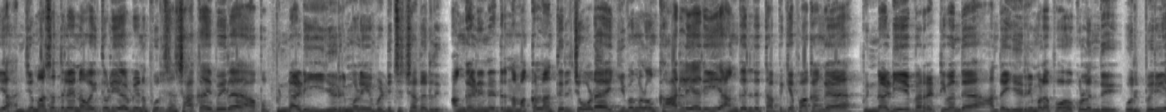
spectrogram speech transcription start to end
ஏ அஞ்சு மாசத்துல என்ன வயிற்று வலி அப்படின்னு புருஷன் ஷாக்காய் போயில அப்போ பின்னாடி எரிமலையும் வெடிச்சு சதறுது. அங்க நின்றுட்டு இருந்த மக்கள்லாம் தெரிச்சு ஓட இவங்களும் கார்ல ஏறி அங்க இருந்து தப்பிக்க பார்க்காங்க. பின்னாடியே விரட்டி வந்த அந்த எரிமலை போகக்குள்ள இருந்து ஒரு பெரிய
